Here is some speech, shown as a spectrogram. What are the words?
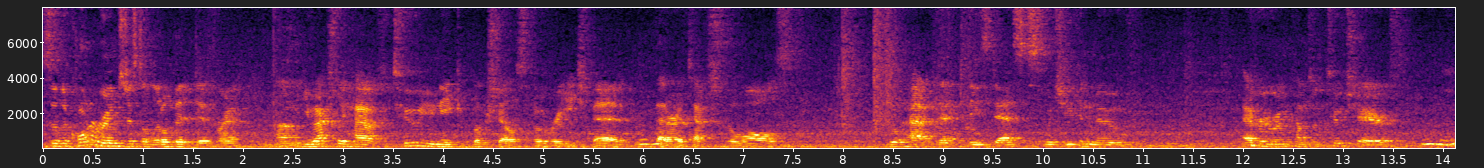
So the corner room's just a little bit different. Um, you actually have two unique bookshelves over each bed Mhm. that are attached to the walls. You'll have de- these desks which you can move. Every room comes with two chairs. Mm-hmm.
